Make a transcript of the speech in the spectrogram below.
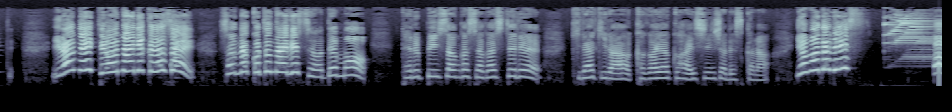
えっていらねえって言わないでください。そんなことないですよ。でもテルピーさんが探してるキラキラ輝く配信者ですから。山田です！ほ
